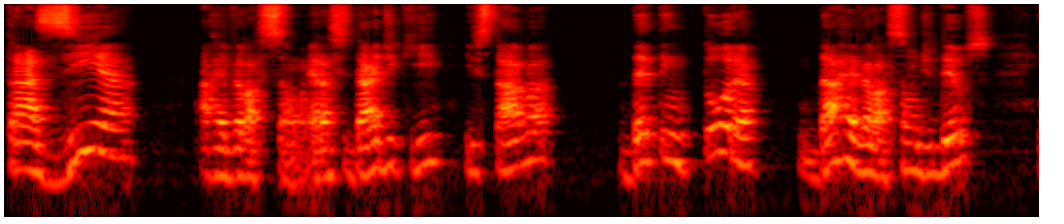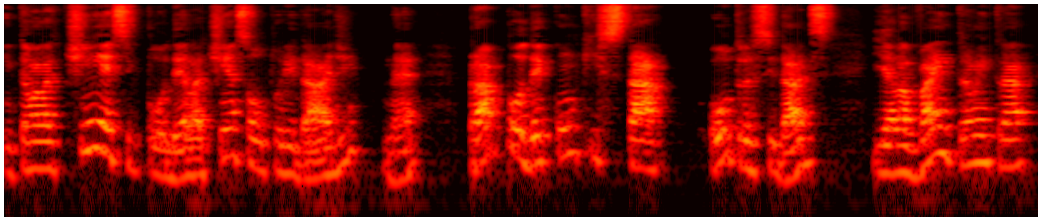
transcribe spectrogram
trazia a revelação, era a cidade que estava detentora da revelação de Deus. Então ela tinha esse poder, ela tinha essa autoridade, né, para poder conquistar outras cidades e ela vai então entrar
